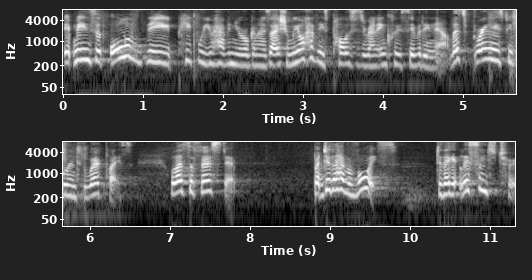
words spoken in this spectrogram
It means that all of the people you have in your organisation, we all have these policies around inclusivity now. Let's bring these people into the workplace. Well, that's the first step. But do they have a voice? Do they get listened to?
